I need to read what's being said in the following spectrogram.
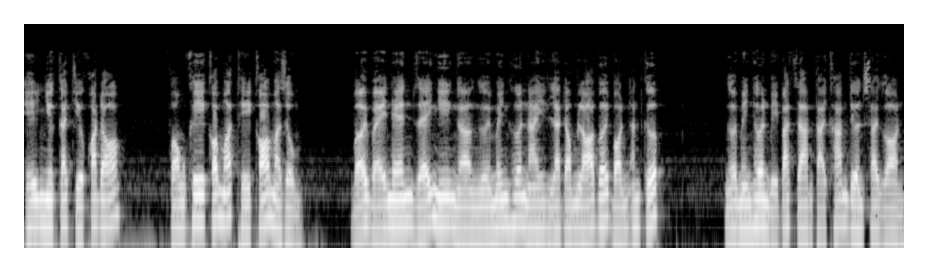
y như cái chìa khóa đó. Phòng khi có mất thì có mà dùng. Bởi vậy nên dễ nghi ngờ người minh hương này là đồng lõa với bọn ăn cướp. Người minh hương bị bắt giam tại khám đường sài gòn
